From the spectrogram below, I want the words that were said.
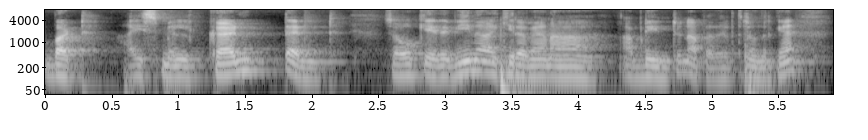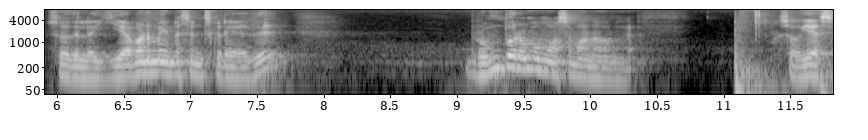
But I smell content so okay இதை வீணாக்கிற வேணாம் அப்படின்ட்டு நான் இப்போ அதை எடுத்துகிட்டு வந்திருக்கேன். ஸோ அதில் எவனுமே இன்னசென்ஸ் கிடையாது. ரொம்ப ரொம்ப மோசமானவங்க ஸோ எஸ்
